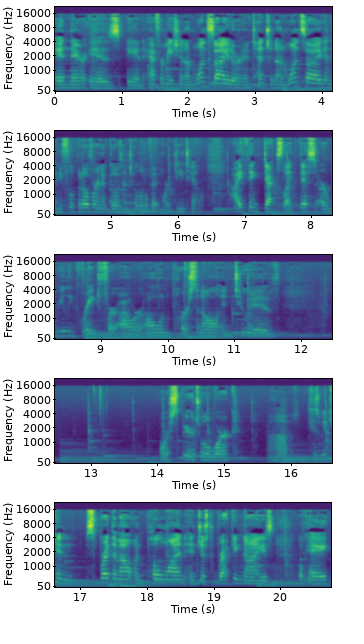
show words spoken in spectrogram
and there is an affirmation on one side or an intention on one side, and then you flip it over and it goes into a little bit more detail. I think decks like this are really great for our own personal, intuitive, or spiritual work because um, we can spread them out and pull one and just recognize okay,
